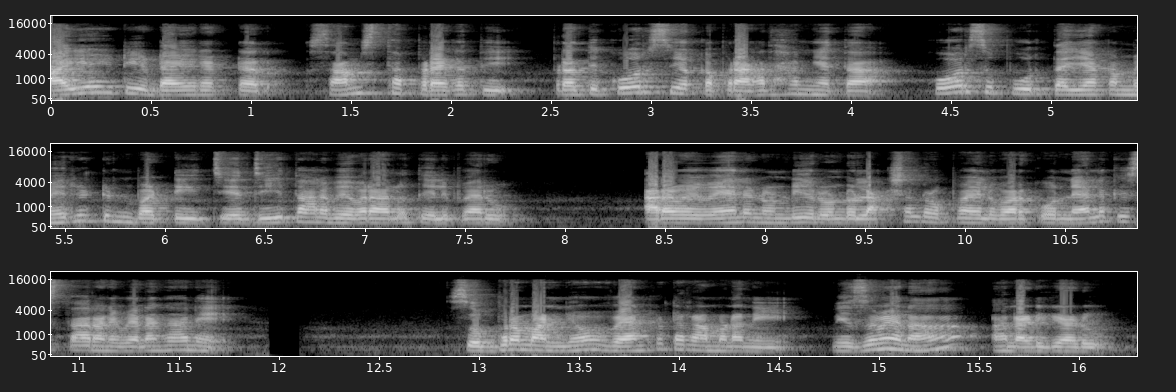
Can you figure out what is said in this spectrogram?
ఐఐటి డైరెక్టర్ సంస్థ ప్రగతి ప్రతి కోర్సు యొక్క ప్రాధాన్యత కోర్సు పూర్తయ్యాక మెరిట్ను బట్టి ఇచ్చే జీతాల వివరాలు తెలిపారు. అరవై వేల నుండి రెండు లక్షల రూపాయల వరకు నెలకిస్తారని వినగానే సుబ్రహ్మణ్యం వెంకటరమణని నిజమేనా? అని అడిగాడు.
